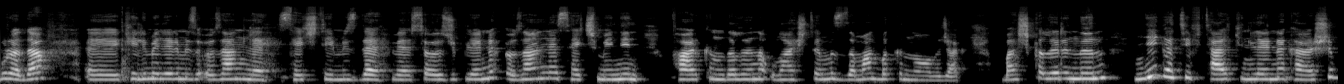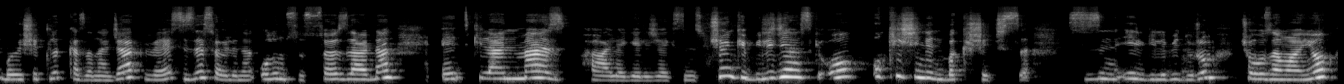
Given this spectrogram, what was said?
burada e, kelimelerimizi özenle seçtiğimizde ve sözcüklerini özenle seçmenin farkındalığına ulaştığımız zaman bakın ne olacak. Başkalarının negatif telkinlerine karşı bağışıklık kazanacak ve size söylenen olumsuz sözlerden etkilenmez hale geleceksiniz. Çünkü bileceğiz ki o o kişinin bakış açısı. Sizinle ilgili bir durum çoğu zaman yok.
